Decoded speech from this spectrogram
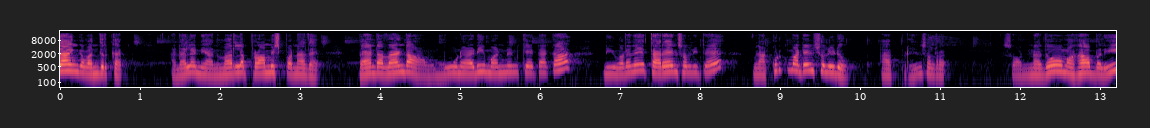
தான் இங்கே வந்திருக்கார். அதனால் நீ அந்த மாதிரிலாம் ப்ராமிஸ் பண்ணாத. வேண்டாம் வேண்டாம் அவன் மூணு அடி மண்ணுன்னு கேட்டாக்கா நீ உடனே தரேன்னு சொல்லிட்டு நான் கொடுக்க மாட்டேன்னு சொல்லிவிடும் அப்படின்னு சொல்கிறேன் சொன்னதும் மகாபலி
